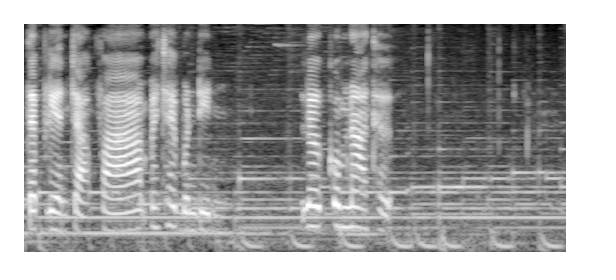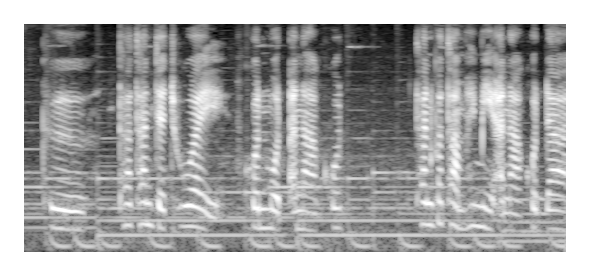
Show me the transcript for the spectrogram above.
แต่เปลี่ยนจากฟ้าไม่ใช่บนดิน เลิกก้มหน้าเถอะ คือ ถ้าท่านจะช่วยคนหมดอนาคต ท่านก็ทำให้มีอนาคตได้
